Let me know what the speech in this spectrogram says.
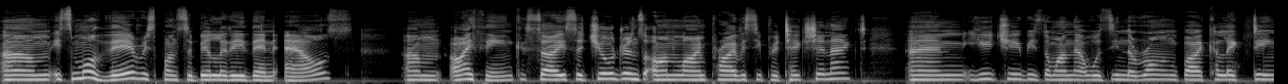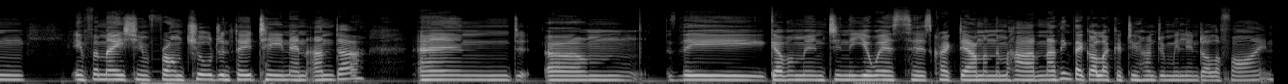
Um, it's more their responsibility than ours. Um, I think so. It's the Children's Online Privacy Protection Act, and YouTube is the one that was in the wrong by collecting information from children 13 and under. And um, the government in the US has cracked down on them hard, and I think they got like a $200 million fine.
